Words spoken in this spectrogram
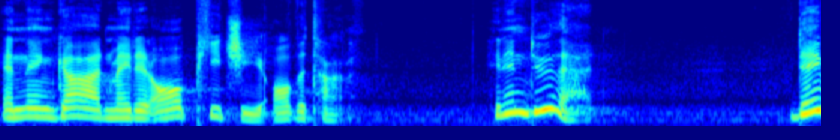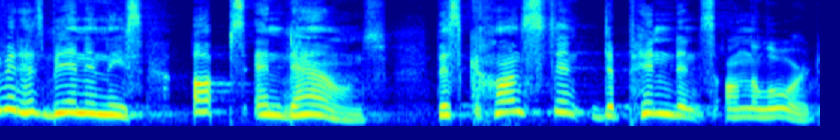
and then God made it all peachy all the time. He didn't do that. David has been in these ups and downs, this constant dependence on the Lord.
